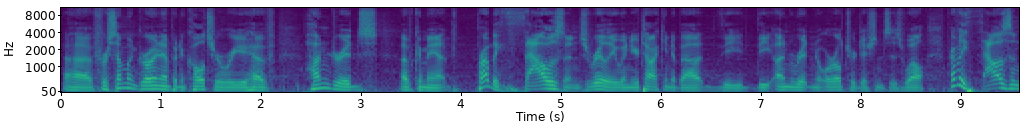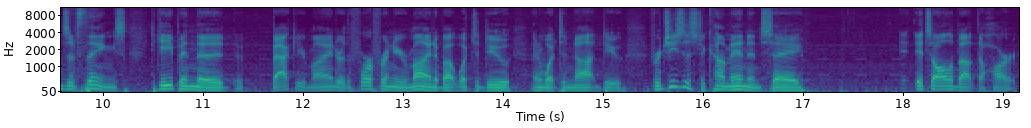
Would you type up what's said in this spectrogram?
Uh, for someone growing up in a culture where you have hundreds of commands, probably thousands, really, when you're talking about the, the unwritten oral traditions as well, probably thousands of things to keep in the back of your mind or the forefront of your mind about what to do and what to not do. For Jesus to come in and say, it's all about the heart.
